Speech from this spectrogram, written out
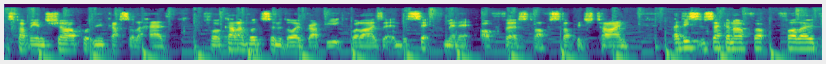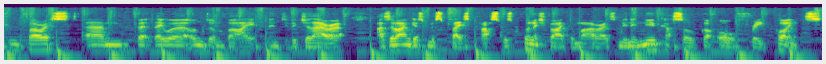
as Fabian Schär put Newcastle ahead before Callum Hudson Odoi grabbed the equaliser in the sixth minute of first half stoppage time. A decent second half followed from Forest, um, but they were undone by an individual error as Elanga's misplaced pass was punished by Guimaraes, meaning Newcastle got all three points.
